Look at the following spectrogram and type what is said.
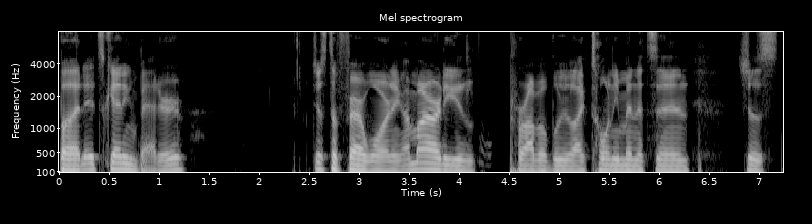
But it's getting better just a fair warning. I'm already probably like 20 minutes in, just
